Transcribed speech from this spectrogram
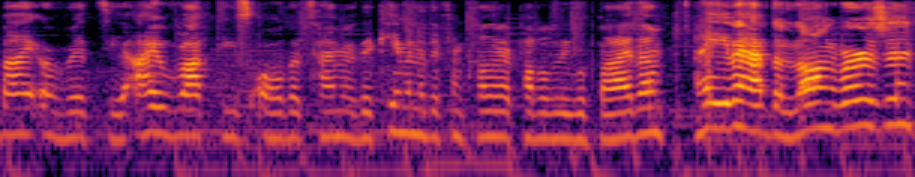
by Aritzia. I rock these all the time. If they came in a different color, I probably would buy them. I even have the long version,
